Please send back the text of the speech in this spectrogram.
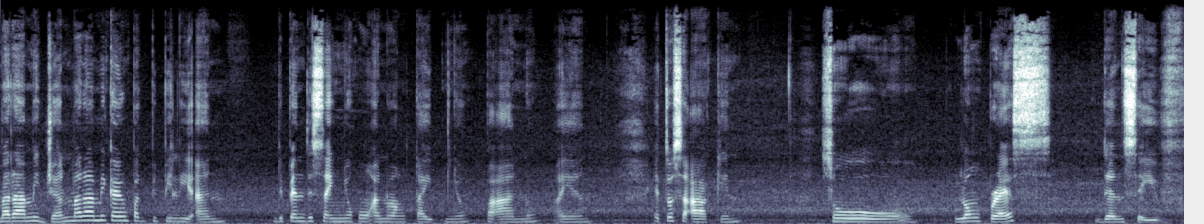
Marami dyan. Marami kayong pagpipilian. Depende sa inyo kung ano ang type nyo. Paano. Ayan. Ito sa akin. So, long press, then save.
